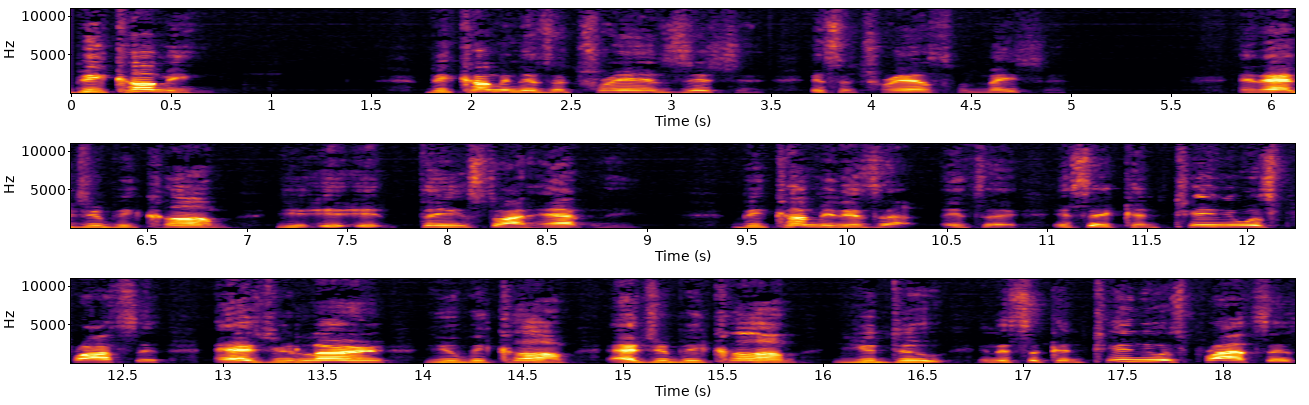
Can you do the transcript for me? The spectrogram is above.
Becoming. Becoming is a transition, it's a transformation. And as you become, you, it, it, things start happening. Becoming is a it's a it's a continuous process. As you learn, you become. As you become, you do. And it's a continuous process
